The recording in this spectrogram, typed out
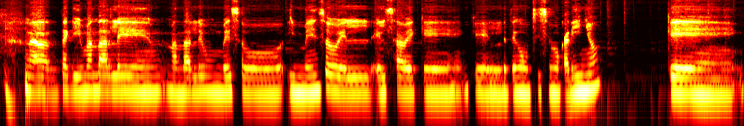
Nada, de aquí mandarle, mandarle un beso inmenso. Él, él sabe que, que le tengo muchísimo cariño, que,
